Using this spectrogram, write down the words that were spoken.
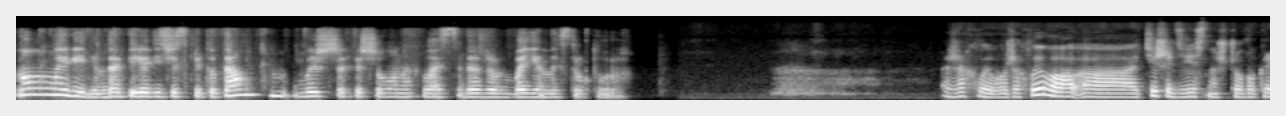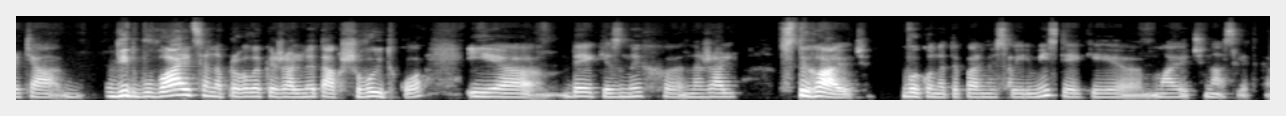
Ну, мы видим, да, периодически то там, м, в высших эшелонах власти, даже в военных структурах. Жахливо, жахливо. А, Тішить, звісно, що викриття відбувається на превеликий жаль не так швидко, і е, деякі з них, е, на жаль, встигають виконати певні свої місії, які е, мають наслідки.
